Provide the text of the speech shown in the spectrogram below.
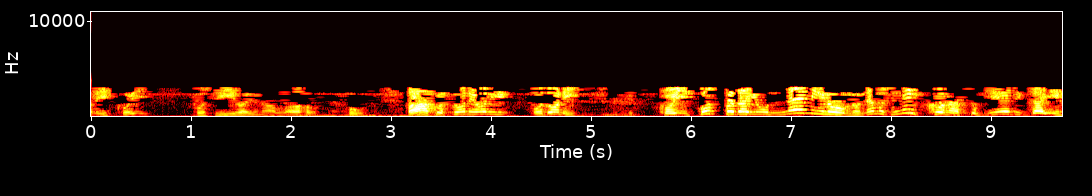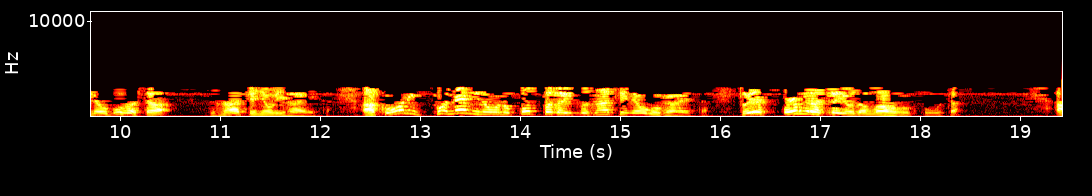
onih koji pozivaju na Allahov put. Pa ako su oni, oni od onih koji potpadaju neminovno, ne može niko nas ubijediti da ih ne obuhvata značenje ovih ajeta. Ako oni po neminovno potpadaju po značenje ovog ajeta, to jest odvraćaju od Allahovog puta, a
